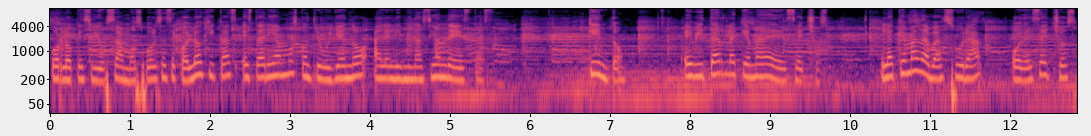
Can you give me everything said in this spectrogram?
por lo que si usamos bolsas ecológicas estaríamos contribuyendo a la eliminación de estas. Quinto, Evitar la quema de desechos. La quema de basura o desechos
